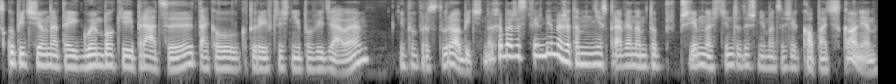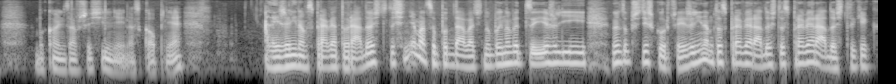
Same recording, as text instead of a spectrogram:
skupić się na tej głębokiej pracy, taką, której wcześniej powiedziałem, i po prostu robić. No chyba, że stwierdzimy, że tam nie sprawia nam to przyjemności, no to też nie ma co się kopać z koniem, bo koń zawsze silniej nas kopnie. Ale jeżeli nam sprawia to radość, to się nie ma co poddawać, no bo nawet jeżeli, no to przecież kurczę, jeżeli nam to sprawia radość, to sprawia radość. Tak jak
